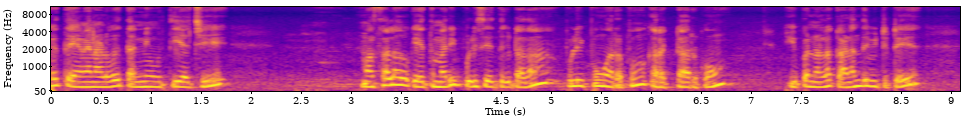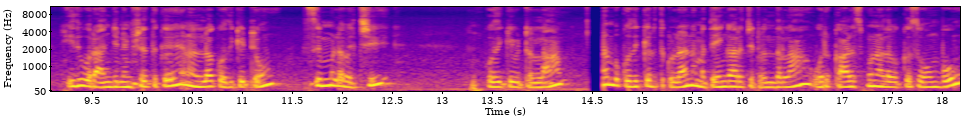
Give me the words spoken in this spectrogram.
இப்போ தேவையான அளவு தண்ணி ஊற்றியாச்சு மசாலாவுக்கு ஏற்ற மாதிரி புளி சேர்த்துக்கிட்டா தான் புளிப்பும் வரப்பும் கரெக்டாக இருக்கும். இப்போ நல்லா கலந்து விட்டுட்டு இது ஒரு அஞ்சு நிமிஷத்துக்கு நல்லா கொதிக்கட்டும். சிம்மில் வச்சு கொதிக்க விட்டுடலாம். குழம்பு கொதிக்கிறதுக்குள்ளே நம்ம தேங்காய் அரைச்சிட்டு வந்துடலாம். ஒரு கால் ஸ்பூன் அளவுக்கு சோம்பும்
